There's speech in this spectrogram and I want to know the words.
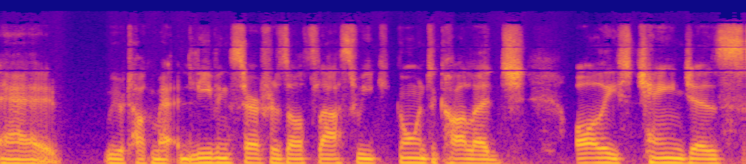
uh, we were talking about leaving cert results last week, going to college, all these changes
